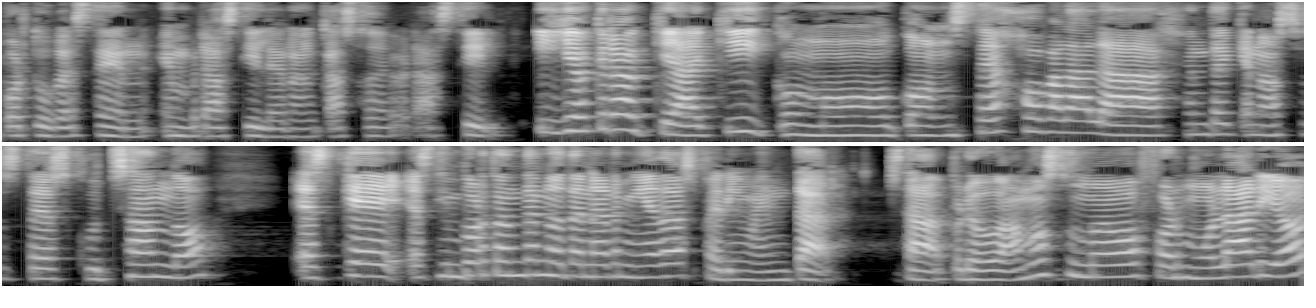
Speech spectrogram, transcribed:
portugués en, en, Brasil, en el caso de Brasil. Y yo creo que aquí como consejo para la gente que nos esté escuchando es que es importante no tener miedo a experimentar. O sea, probamos un nuevo formulario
